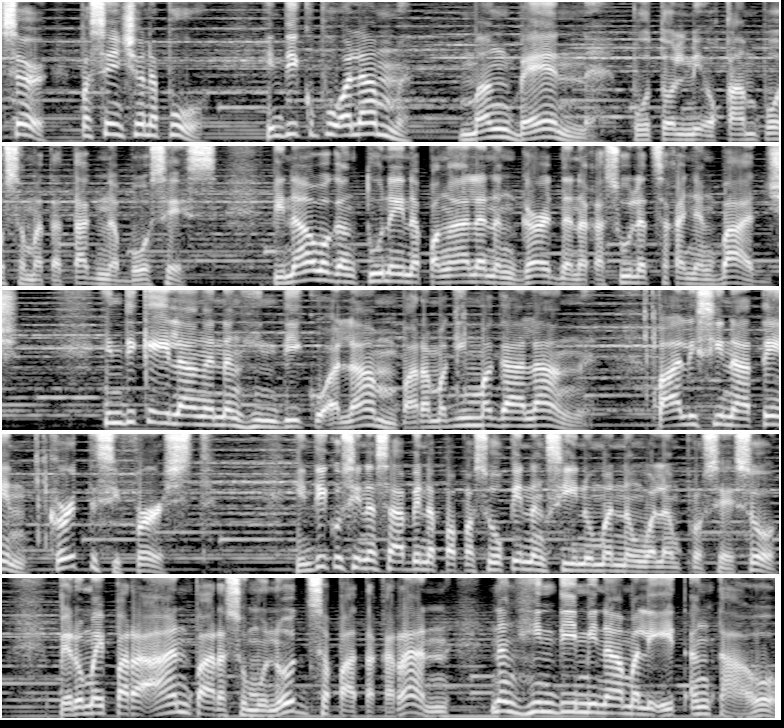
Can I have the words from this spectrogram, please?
Sir, pasensya na po. Hindi ko po alam. Mang Ben, putol ni Ocampo sa matatag na boses. Tinawag ang tunay na pangalan ng guard na nakasulat sa kanyang badge. Hindi kailangan ng hindi ko alam para maging magalang. Policy natin, courtesy first. Hindi ko sinasabi na papasukin ng sino man ng walang proseso, pero may paraan para sumunod sa patakaran nang hindi minamaliit ang tao.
